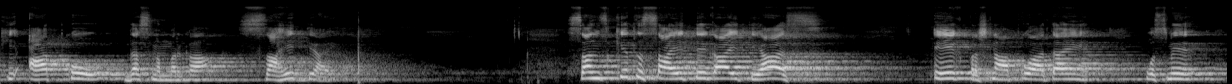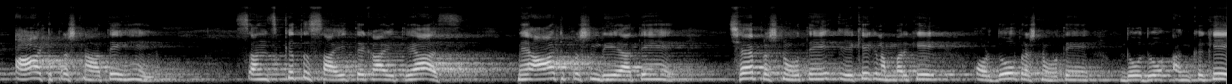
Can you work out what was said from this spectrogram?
कि आपको दस नंबर का साहित्य आएगा। संस्कृत साहित्य का इतिहास। एक प्रश्न आपको आता है, उसमें आठ प्रश्न आते हैं। संस्कृत साहित्य का इतिहास में आठ प्रश्न दिए जाते हैं। छः प्रश्न होते हैं एक एक नंबर के और दो प्रश्न होते हैं दो दो अंक के।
